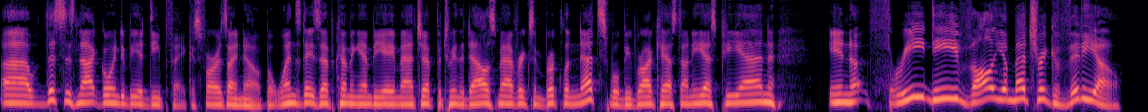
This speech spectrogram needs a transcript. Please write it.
Uh, this is not going to be a deepfake, as far as I know. But Wednesday's upcoming NBA matchup between the Dallas Mavericks and Brooklyn Nets will be broadcast on ESPN in 3D volumetric video.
